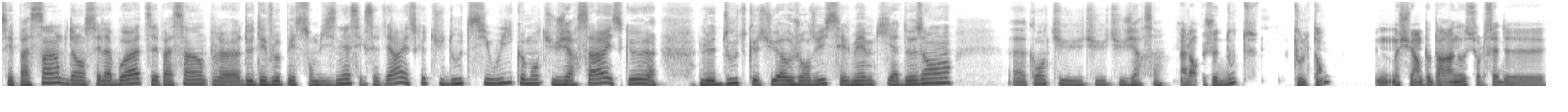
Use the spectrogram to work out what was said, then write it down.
c'est pas simple de lancer la boîte, c'est pas simple euh, de développer son business, etc. Est-ce que tu doutes? Si oui, comment tu gères ça? Est-ce que euh, le doute que tu as aujourd'hui, c'est le même qu'il y a deux ans? Euh, Comment tu, tu, tu gères ça? Alors, je doute tout le temps. Moi, je suis un peu parano sur le fait de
